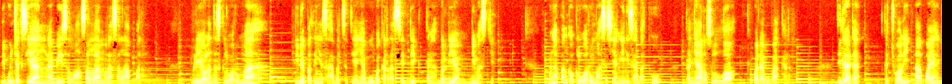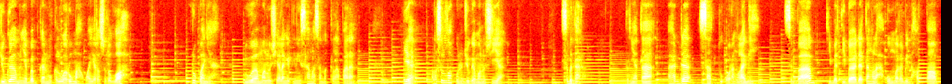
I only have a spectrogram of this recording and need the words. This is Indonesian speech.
Di puncak siang, Nabi SAW merasa lapar. Beliau lantas keluar rumah, didapatinya sahabat setianya Abu Bakar As-Siddiq tengah berdiam di masjid. Mengapa engkau keluar rumah sesiang ini sahabatku? Tanya Rasulullah kepada Abu Bakar. Tidak ada, kecuali apa yang juga menyebabkanmu keluar rumah, wahai Rasulullah. Rupanya, dua manusia langit ini sama-sama kelaparan Ya, Rasulullah pun juga manusia. Sebentar, ternyata ada satu orang lagi. Sebab tiba-tiba datanglah Umar bin Khattab.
